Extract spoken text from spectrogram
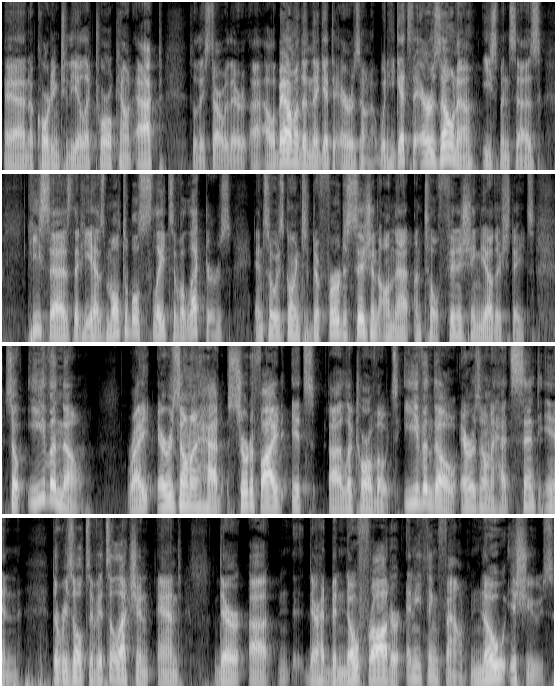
and according to the Electoral Count Act, so they start with uh, Alabama, then they get to Arizona. When he gets to Arizona, Eastman says. He says that he has multiple slates of electors and so is going to defer decision on that until finishing the other states. So even though right? Arizona had certified its uh, electoral votes, even though Arizona had sent in the results of its election, and there uh, there had been no fraud or anything found, no issues.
